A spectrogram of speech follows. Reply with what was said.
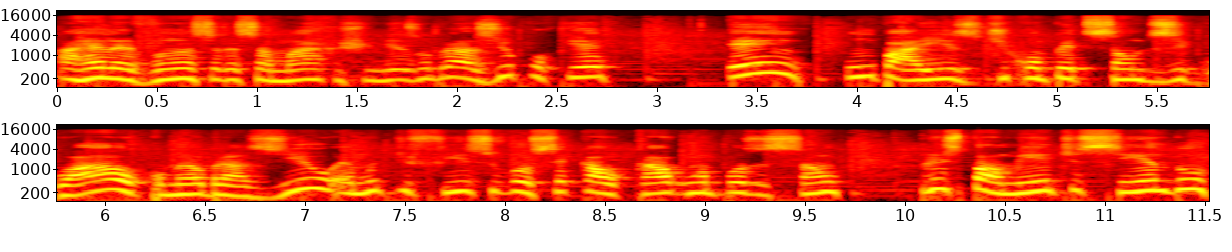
a relevância dessa marca chinesa no Brasil, porque em um país de competição desigual, como é o Brasil, é muito difícil você calcar alguma posição, principalmente sendo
